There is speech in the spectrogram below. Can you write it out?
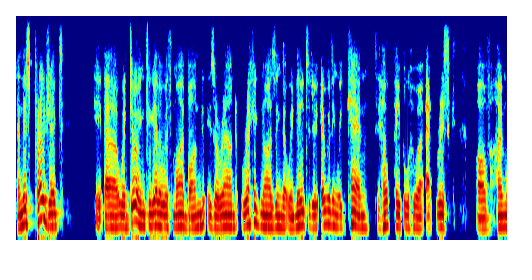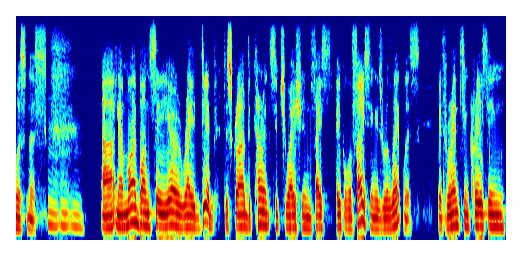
And this project uh, we're doing together with My Bond is around recognizing that we need to do everything we can to help people who are at risk of homelessness. Mm-hmm. Uh, now, My Bond CEO Ray Dibb described the current situation face, people are facing as relentless, with rents increasing,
